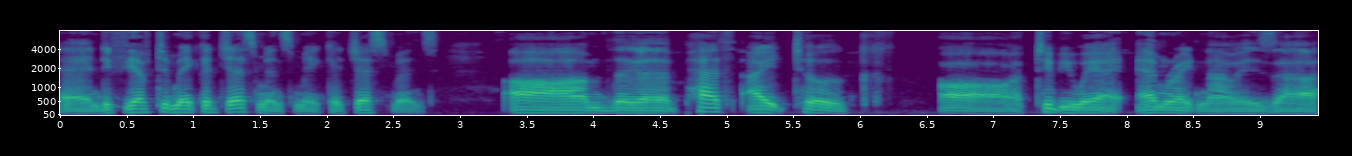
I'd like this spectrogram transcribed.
And if you have to make adjustments, make adjustments. Um, the path I took uh, to be where I am right now is uh,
